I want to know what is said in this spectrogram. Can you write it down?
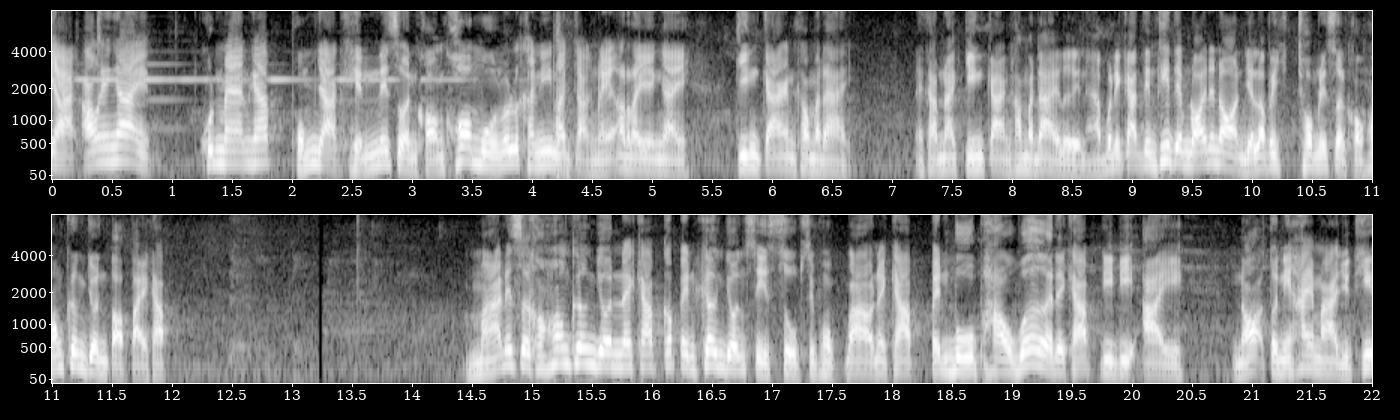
อยากเอาง่ายๆ คุณแมนครับ ผมอยากเห็นในส่วนของข้อมูลว่ารถคันนี้มาจากไหนอะไรยังไง กิ้งกางเข้ามาได้นะครับนะกิ้งกางเข้ามาได้เลยนะบริการเต็มที่เต็มร้อยแน่นอน เดี๋ยวเราไปชมในส่วนของห้องเครื่องยนต์ต่อไปครับ มาในส่วนของห้องเครื่องยนต์นะครับก็เป็นเครื่องยนต์ 4 สูบ 16 บาล์วนะครับเป็น Blue Power นะครับ DDI เนาะตัวนี้ให้มาอยู่ที่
